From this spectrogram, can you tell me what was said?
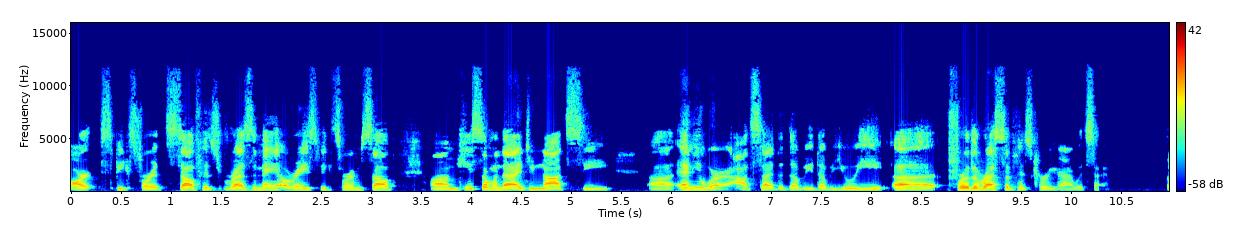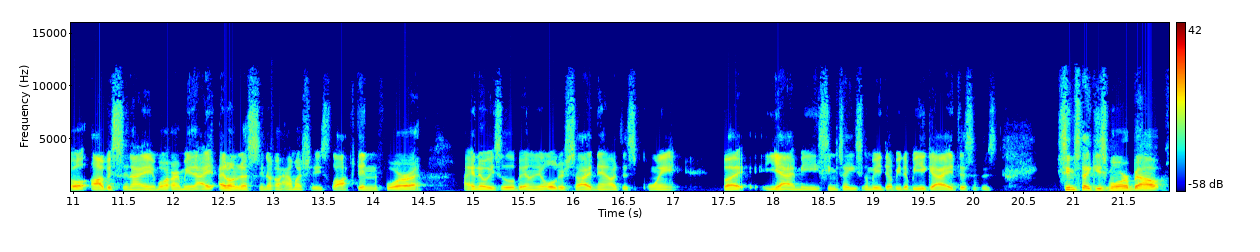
art speaks for itself. His resume already speaks for himself. Um, he's someone that I do not see uh, anywhere outside the WWE uh, for the rest of his career. I would say. Well, obviously not anymore. I mean, I, I don't necessarily know how much he's locked in for. I know he's a little bit on the older side now at this point, but yeah, I mean, he seems like he's going to be a WWE guy. This is seems like he's more about.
